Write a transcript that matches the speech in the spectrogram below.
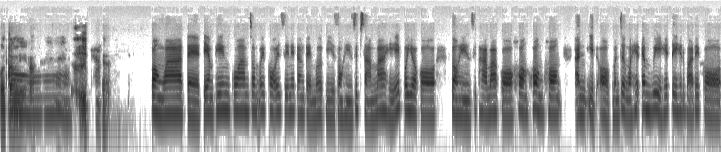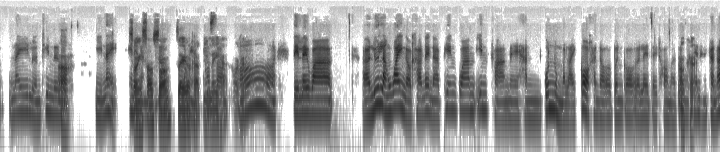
บ่อ๋อต้องนี่อะค่ะค่ะค่ะปองว่าแต่เตรียมเพลงความจอมอ้อยก็อ้อยเซในตั้งแต่เมื่อปีสองพันสิบสามมาเหปยกสองพันสิบห้ามาก็ห้องห้องห้องอันอิดออกเหมือนจังว่าเฮ็ดเอ็มวีเฮ็ดเตเฮ็ดว่าได้ก็ในเรือนที่หนึ่งอ่าปีไหน ให้ซอยในนั้นเศร้าสอเนาะงใจสองก็ค่ะปีเห็นเก้าในสองอ๋อค่ะอ๋อค่ะเตเลยว่าอ่าลื่นหลังไหวเหงาค่ะได้นะเพลงความอินฝางในหันก้นหนุ่มมาหลายก่อค่ะดอกเออเปิ้นก็เออเลยใจทอมาฟังอ๋อค่ะให้ในคณะ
